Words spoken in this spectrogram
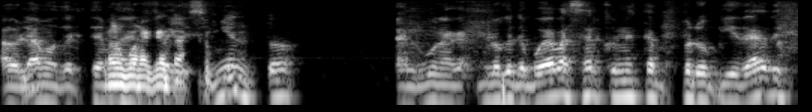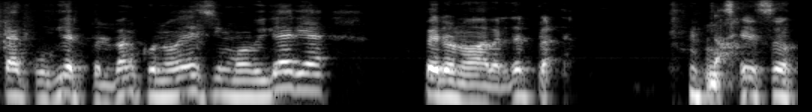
Hablamos del tema del fallecimiento. Alguna, lo que te pueda pasar con esta propiedad está cubierto. El banco no es inmobiliaria, pero no va a perder plata. No. Eso,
